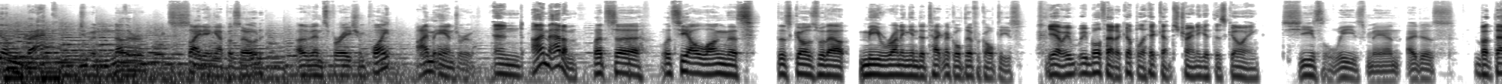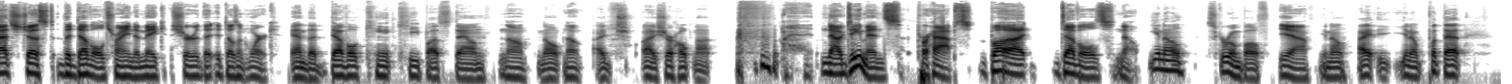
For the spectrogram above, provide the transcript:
Welcome back to another exciting episode of Inspiration Point. I'm Andrew. And I'm Adam. Let's uh let's see how long this this goes without me running into technical difficulties. Yeah, we, we both had a couple of hiccups trying to get this going. Jeez Louise, man. I just But that's just the devil trying to make sure that it doesn't work. and the devil can't keep us down. No, No, no. I I sure hope not. Now, demons, perhaps, but devils, no. you know, screw them both. Yeah. You know, I you know put that.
